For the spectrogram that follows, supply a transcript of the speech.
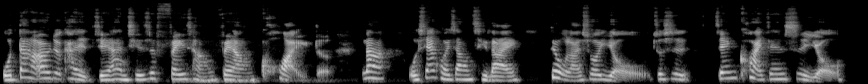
我大二就开始接案，其实是非常非常快的。那我现在回想起来，对我来说有就是这件快这件事有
